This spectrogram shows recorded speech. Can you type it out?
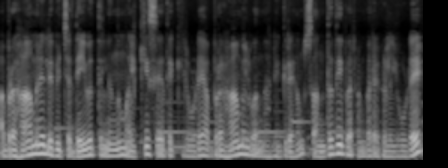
അബ്രഹാമിന് ലഭിച്ച ദൈവത്തിൽ നിന്നും മൽക്കിസേതക്കിലൂടെ അബ്രഹാമിൽ വന്ന അനുഗ്രഹം സന്തതി പരമ്പരകളിലൂടെ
